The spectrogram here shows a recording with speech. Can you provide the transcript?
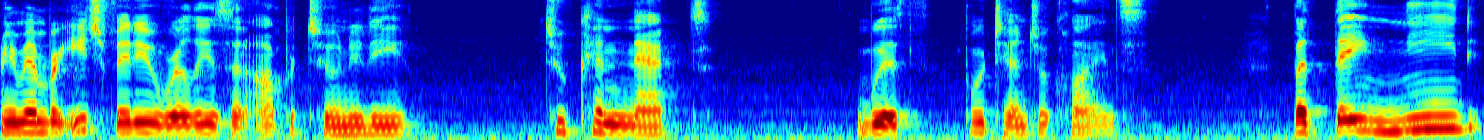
Remember, each video really is an opportunity to connect with potential clients, but they need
